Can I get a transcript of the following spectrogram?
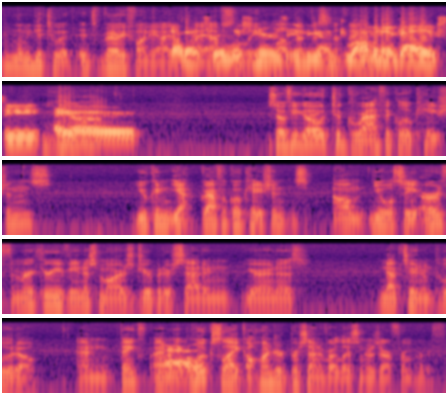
let me get to it. It's very funny. I, Shout I out to our listeners in the. Andromeda galaxy. Heyo. So if you go to graphic locations, you can yeah graphic locations. Um, you will see Earth, Mercury, Venus, Mars, Jupiter, Saturn, Uranus, Neptune, and Pluto. And thank and Wow. it looks like hundred percent of our listeners are from Earth.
